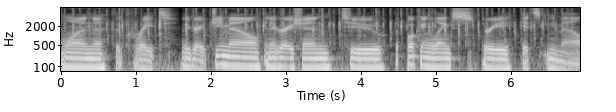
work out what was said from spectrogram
One, the great, the great Gmail integration. Two, the booking links. Three, its email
